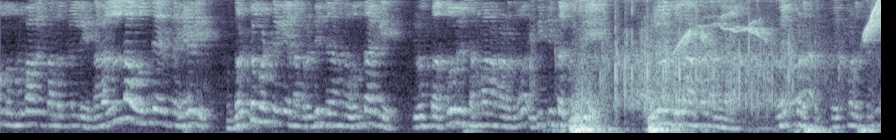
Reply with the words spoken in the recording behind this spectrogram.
ಒಂದು ಮುಳಬಾಗಲ ತಾಲೂಕಲ್ಲಿ ನಾವೆಲ್ಲ ಒಂದೇ ಅಂತ ಹೇಳಿ ದೊಡ್ಡ ಮಟ್ಟಿಗೆ ನಮ್ಮ ರೆಡ್ಡಿ ಜನಾಂಗ ಒಂದಾಗಿ ಇವತ್ತು ಅದ್ದೂರಿ ಸನ್ಮಾನ ಮಾಡಿದ್ರು. ಇದಕ್ಕಿಂತ ಖುಷಿ ಅಂತ ನಾನು ವ್ಯಕ್ತಪಡಿಸ್ತೀನಿ. ವ್ಯಕ್ತಪಡಿಸ್ತೀನಿ.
